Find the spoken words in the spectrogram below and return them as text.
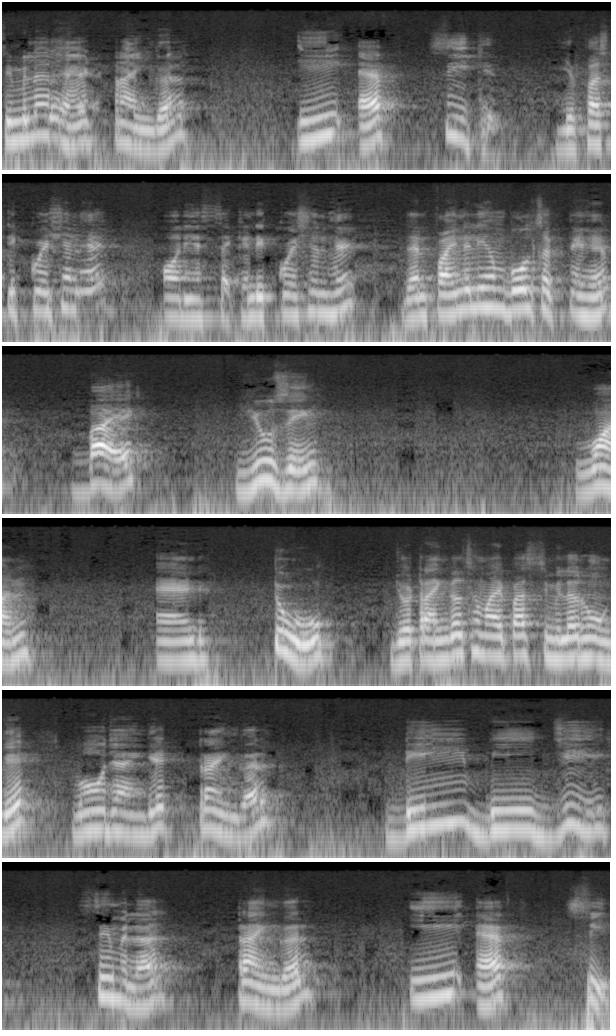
similar है ट्राइंगल ई एफ़ सी के. ये फ़र्स्ट इक्वेशन है और ये सेकंड इक्वेशन है. देन फाइनली हम बोल सकते हैं by using one and two, जो ट्राइंगल्स हमारे पास सिमिलर होंगे, वो हो जाएँगे triangle D B G similar triangle E F C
